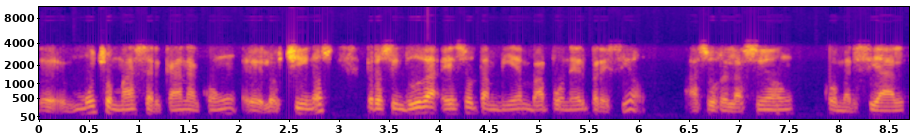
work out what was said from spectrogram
de, mucho más cercana con eh, los chinos, pero sin duda eso también va a poner presión a su relación comercial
